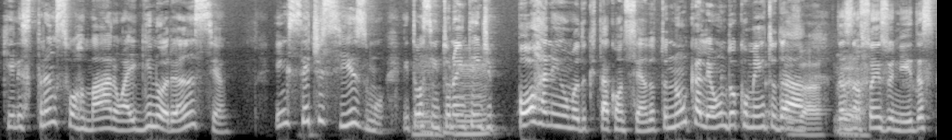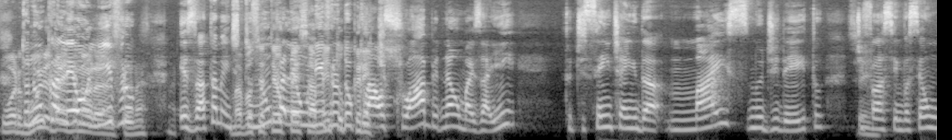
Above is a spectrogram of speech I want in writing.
que eles transformaram a ignorância em ceticismo. Então, assim, tu não Uhum. entende porra nenhuma do que está acontecendo, tu nunca leu um documento da- Exato. das É. Nações Unidas, O tu nunca leu um livro. né? Exatamente, Mas tu nunca leu um livro do crítico. Klaus Schwab. Não, mas aí tu te sente ainda mais no direito de Sim. falar assim, você é um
